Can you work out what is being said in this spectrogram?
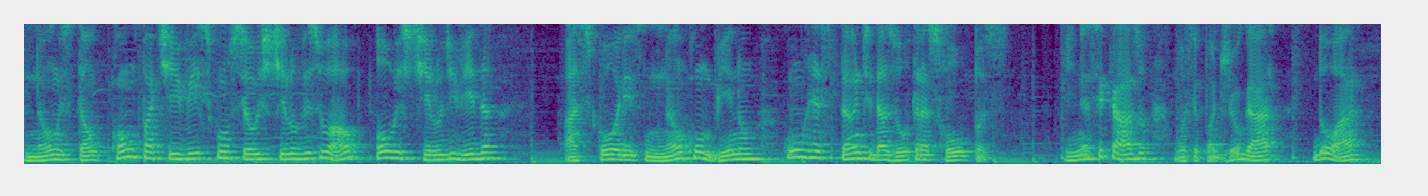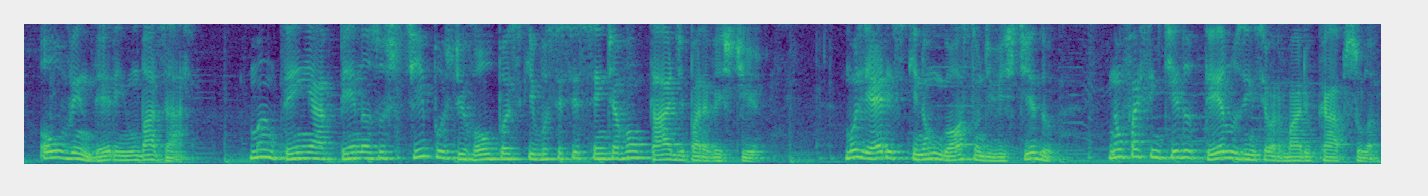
não estão compatíveis com seu estilo visual ou estilo de vida. As cores não combinam com o restante das outras roupas. E nesse caso, você pode jogar, doar ou vender em um bazar. mantenha apenas os tipos de roupas que você se sente à vontade para vestir. Mulheres que não gostam de vestido, não faz sentido tê-los em seu armário cápsula.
